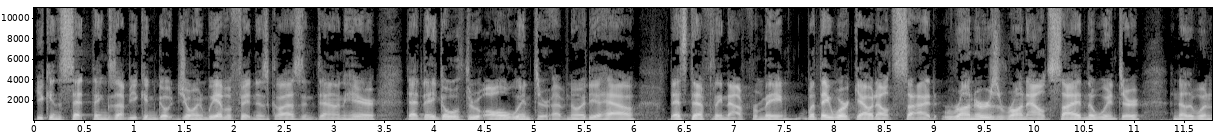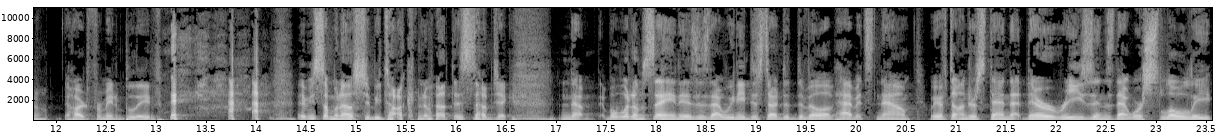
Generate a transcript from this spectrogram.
You can set things up. You can go join. We have a fitness class in town here that they go through all winter. I have no idea how. That's definitely not for me. But they work out outside. Runners run outside in the winter. Another one hard for me to believe. Maybe someone else should be talking about this subject. No, but what I'm saying is, is that we need to start to develop habits now. We have to understand that there are reasons that we're slowly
